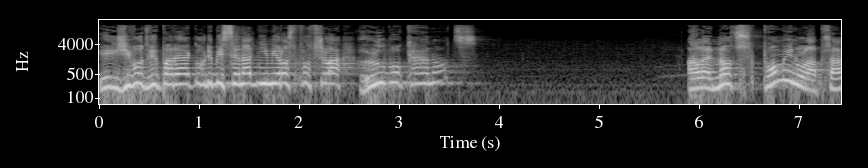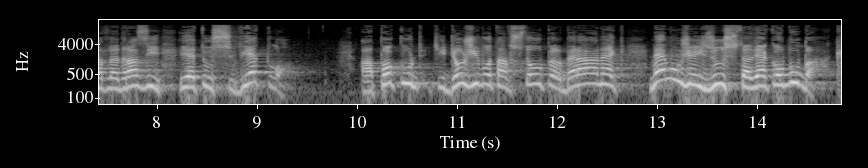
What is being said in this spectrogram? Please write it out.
Jejich život vypadá, jako kdyby se nad nimi rozprostřela hluboká noc. Ale noc pominula, přátelé drazí, je tu světlo. A pokud ti do života vstoupil beránek, nemůžeš zůstat jako bubák.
